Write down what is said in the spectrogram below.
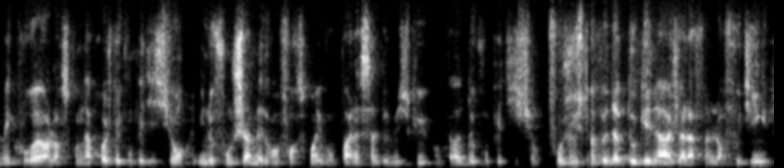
Mes coureurs, lorsqu'on approche des compétitions, ils ne font jamais de renforcement, ils vont pas à la salle de muscu en période de compétition. Ils font juste un peu d'abdogainage à la fin de leur footing.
